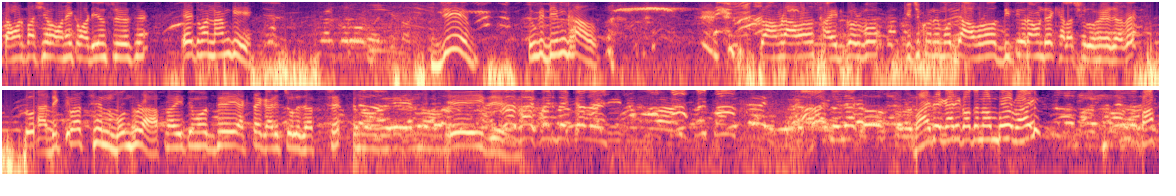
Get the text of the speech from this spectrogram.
তো আমার পাশে অনেক অডিয়েন্স রয়েছে। এই, তোমার নাম কি? জিম, তুমি কি ডিম খাও? তো আমরা আবারও সাইড করব। কিছুক্ষণের মধ্যে আবারও দ্বিতীয় রাউন্ডের খেলা শুরু হয়ে যাবে। তো দেখতে পাচ্ছেন বন্ধুরা আপনার ইতিমধ্যে একটা গাড়ি চলে যাচ্ছে। এই যে। ভাইদের গাড়ি কত নম্বর ভাই? পাঁচ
